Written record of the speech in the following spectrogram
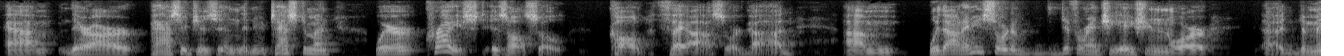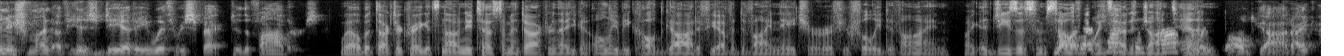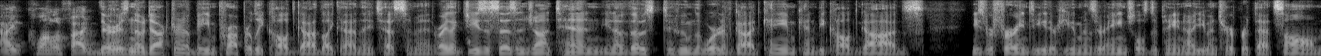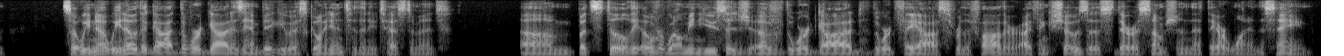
Um, there are passages in the New Testament where Christ is also called Theos or God um, without any sort of differentiation or uh, diminishment of his deity with respect to the fathers. Well, but Dr. Craig, it's not a New Testament doctrine that you can only be called God if you have a divine nature or if you're fully divine. Like uh, Jesus himself no, points out in John 10. Called God. I, I qualified. There that. is no doctrine of being properly called God like that in the New Testament, right? Like Jesus says in John 10, you know, those to whom the word of God came can be called gods. He's referring to either humans or angels, depending how you interpret that psalm. So we know we know that God, the word God, is ambiguous going into the New Testament. Um, but still, the overwhelming usage of the word God, the word theos for the Father, I think shows us their assumption that they are one and the same.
